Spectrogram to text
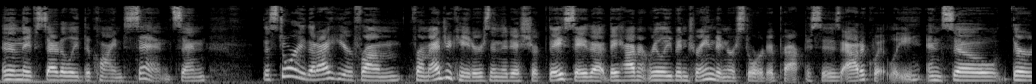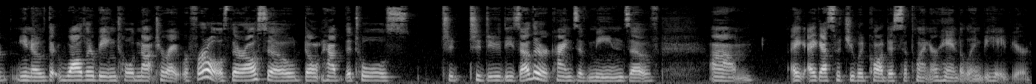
and then they've steadily declined since. And the story that I hear from from educators in the district, they say that they haven't really been trained in restorative practices adequately, and so they're you know while they're being told not to write referrals, they're also don't have the tools to to do these other kinds of means of, um, I, I guess what you would call discipline or handling behavior.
